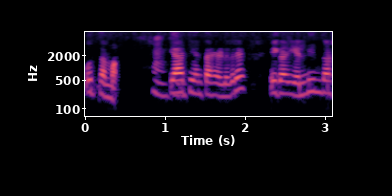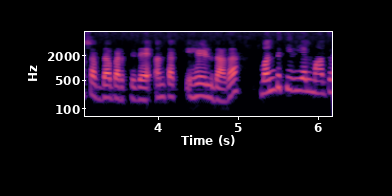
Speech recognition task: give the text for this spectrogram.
ಉತ್ತಮ. ಯಾಕೆ ಅಂತ ಹೇಳಿದ್ರೆ ಈಗ ಎಲ್ಲಿಂದ ಶಬ್ದ ಬರ್ತಿದೆ ಅಂತ ಹೇಳಿದಾಗ ಒಂದು ಕಿವಿಯಲ್ಲಿ ಮಾತ್ರ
